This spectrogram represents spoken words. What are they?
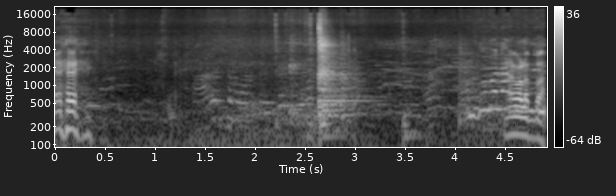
वाला बा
